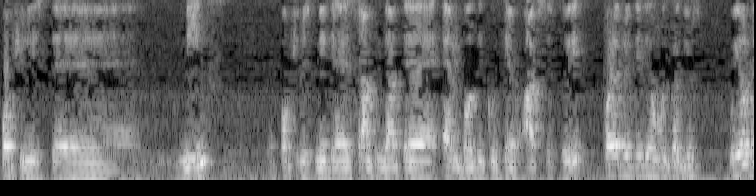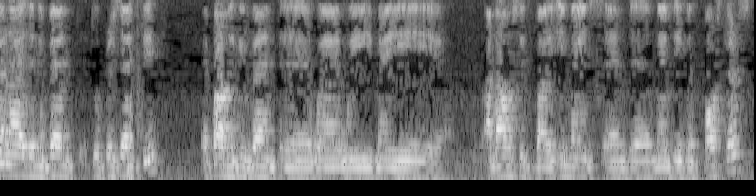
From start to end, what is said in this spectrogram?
populist uh, means. Populist media is something that uh, everybody could have access to it. For every video we produce, we organize an event to present it, a public event uh, where we may announce it by emails and uh, maybe even posters,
